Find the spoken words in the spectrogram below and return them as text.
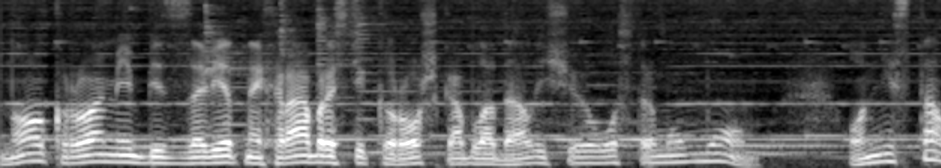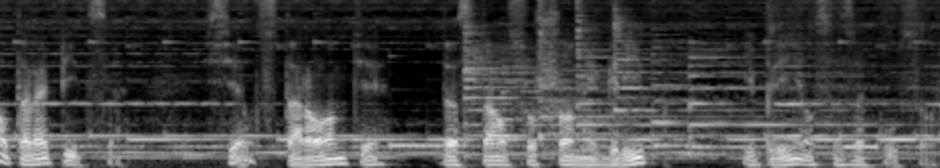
Но кроме беззаветной храбрости, Крошка обладал еще и острым умом. Он не стал торопиться. Сел в сторонке, достал сушеный гриб и принялся закусывать.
